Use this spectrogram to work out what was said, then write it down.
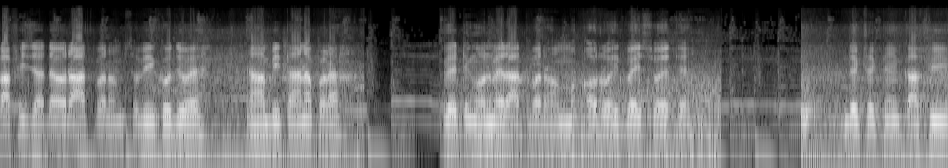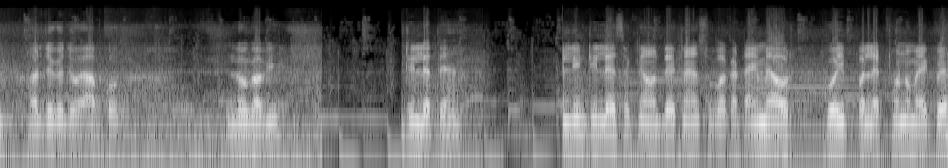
काफ़ी ज़्यादा और रात भर हम सभी को जो है यहाँ बिताना पड़ा। वेटिंग हॉल में रात भर हम और रोहित भाई सोए थे। तो देख सकते हैं काफ़ी हर जगह जो है आपको लोग अभी टी लेते हैं। टी ले सकते हैं और देख रहे हैं सुबह का टाइम है और कोई प्लेटफॉर्म नंबर एक पे,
